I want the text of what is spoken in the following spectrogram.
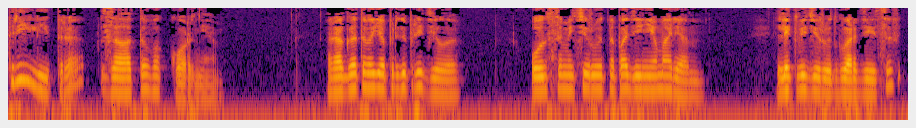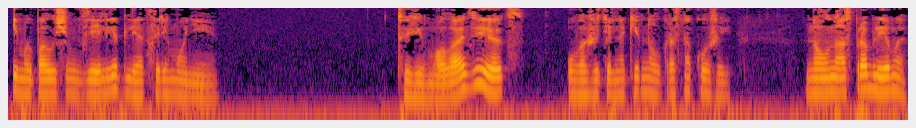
три литра золотого корня. Рогатого я предупредила. Он сымитирует нападение морян, ликвидирует гвардейцев, и мы получим зелье для церемонии. — Ты молодец! — уважительно кивнул краснокожий. — Но у нас проблемы.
